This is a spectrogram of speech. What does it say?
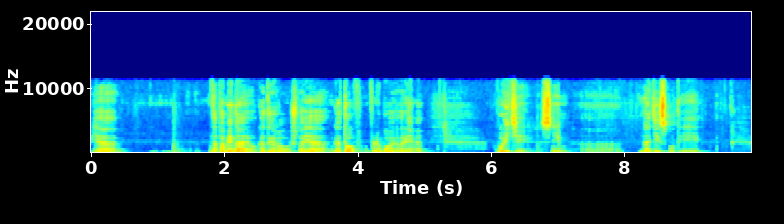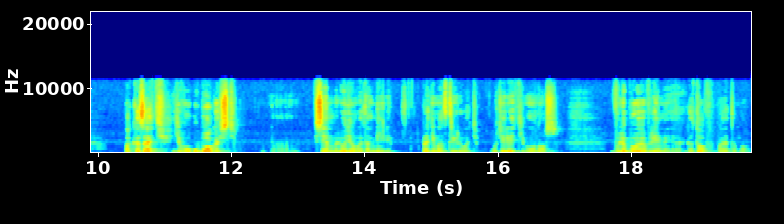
я напоминаю Кадырову, что я готов в любое время выйти с ним а, на диспут и показать его убогость а, всем людям в этом мире, продемонстрировать, утереть ему нос. В любое время я готов, поэтому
